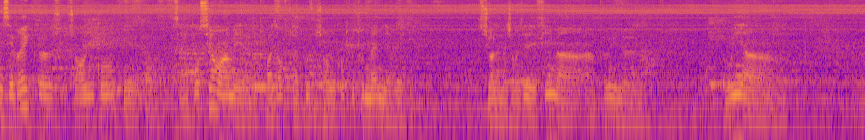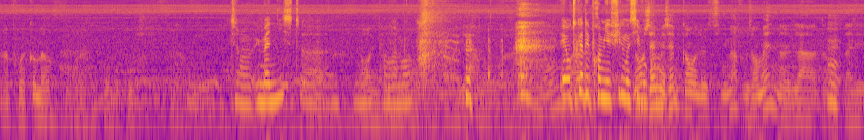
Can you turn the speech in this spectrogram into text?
mais c'est vrai que je me suis rendu compte, c'est inconscient, hein, mais il y a 2-3 ans, tout à coup, je me suis rendu compte que tout de même, il y avait sur la majorité des films un, un peu une. Oui, un, un point commun pour, euh, pour beaucoup. euh, dire, humaniste. euh, non, pas vraiment. non, Et en tout cas, des premiers films aussi. J'aime, quand le cinéma vous emmène là, dans- Mm. d'aller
